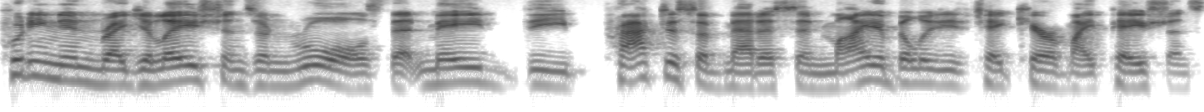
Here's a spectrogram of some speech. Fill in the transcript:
putting in regulations and rules that made the practice of medicine, my ability to take care of my patients.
